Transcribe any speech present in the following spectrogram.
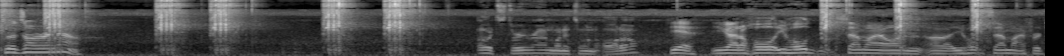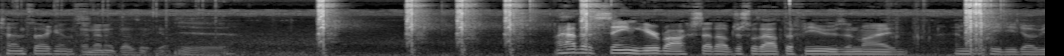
Sure. It's on right now. Oh, it's three round when it's on auto? Yeah, you got to hold, you hold semi on, uh, you hold semi for 10 seconds. And then it does it, yes. Yeah. I have that same gearbox set up just without the fuse in my, in my PDW.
